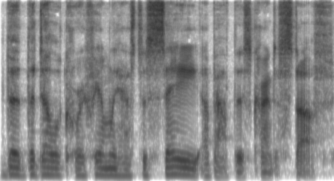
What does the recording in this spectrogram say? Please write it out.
the the Delacroix family has to say about this kind of stuff.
